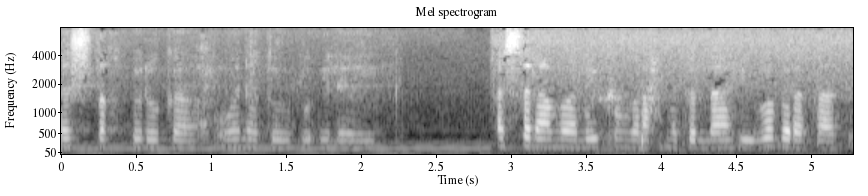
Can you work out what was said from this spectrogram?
نستغفرک و نتوب الیک۔ السلام علیکم و اللہ وبرکاتہ۔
